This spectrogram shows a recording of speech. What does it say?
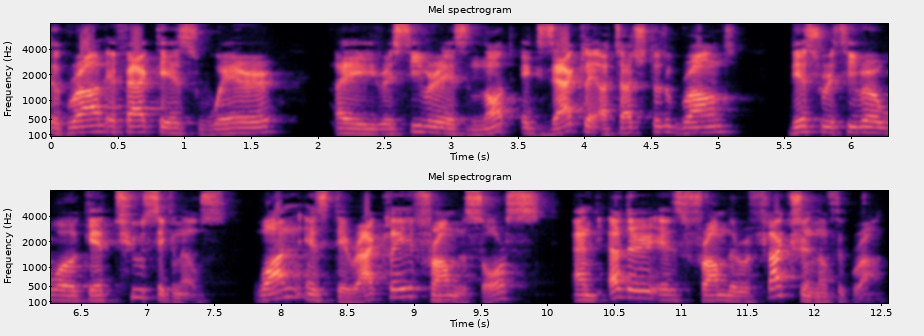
The ground effect is where a receiver is not exactly attached to the ground. This receiver will get two signals. One is directly from the source, and the other is from the reflection of the ground.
